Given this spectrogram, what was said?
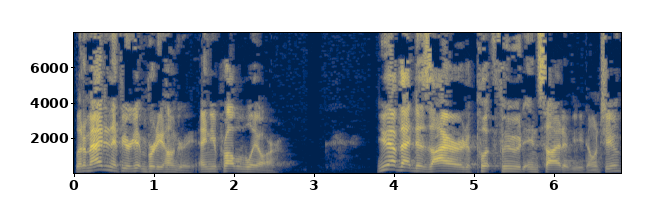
But imagine if you're getting pretty hungry, and you probably are. You have that desire to put food inside of you, don't you?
